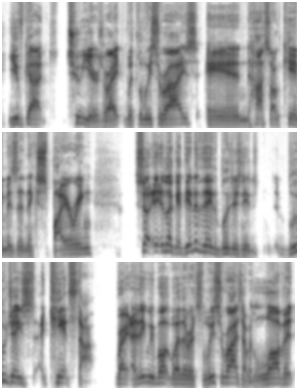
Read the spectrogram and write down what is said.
yeah. you've got two years, right? With Luis Arraez and Ha-Seong Kim is an expiring so eh, look, at the end of the day, the Blue Jays need Blue Jays can't stop, right? I think we both whether it's Luis Arraez, I would love it.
